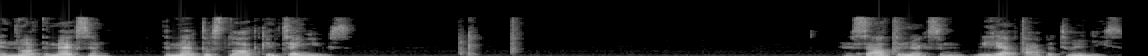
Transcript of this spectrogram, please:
In North Mexico, the mental sloth continues. In South Mexico, we have opportunities.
